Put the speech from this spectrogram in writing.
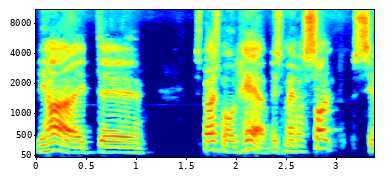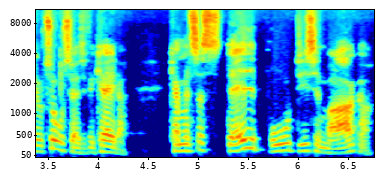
vi har et øh, spørgsmål her. Hvis man har solgt CO2-certifikater, kan man så stadig bruge disse marker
